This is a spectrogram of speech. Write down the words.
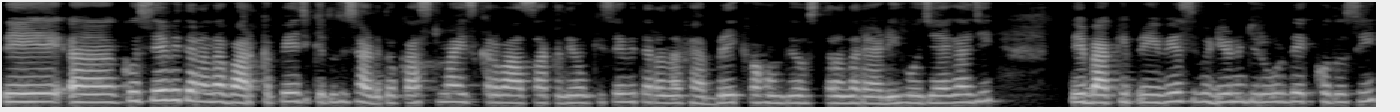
ਤੇ ਅਹ, ਕਿਸੇ ਵੀ ਤਰ੍ਹਾਂ ਦਾ ਵਰਕ ਭੇਜ ਕੇ ਤੁਸੀਂ ਸਾਡੇ ਤੋਂ ਕਸਟਮਾਈਜ਼ ਕਰਵਾ ਸਕਦੇ ਹੋ। ਕਿਸੇ ਵੀ ਤਰ੍ਹਾਂ ਦਾ ਫੈਬਰਿਕ ਕਹੋਗੇ ਉਸ ਤਰ੍ਹਾਂ ਦਾ ਰੈਡੀ ਹੋ ਜਾਏਗਾ ਜੀ। ਤੇ ਬਾਕੀ ਪ੍ਰੀਵੀਅਸ ਵੀਡੀਓ ਨੂੰ ਜਰੂਰ ਦੇਖੋ ਤੁਸੀਂ।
